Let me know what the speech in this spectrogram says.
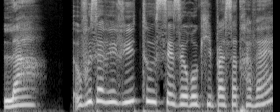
Là, vous avez vu tous ces euros qui passent à travers?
